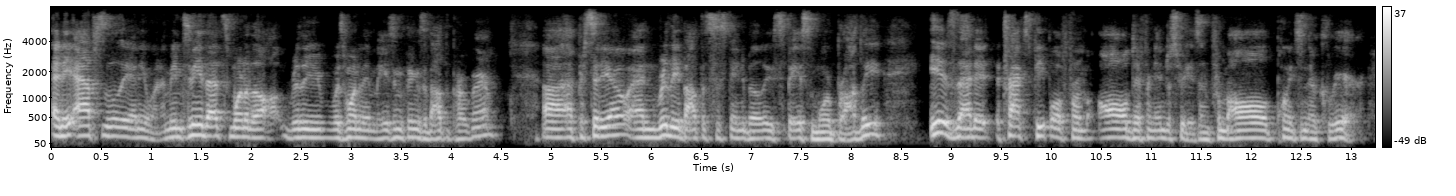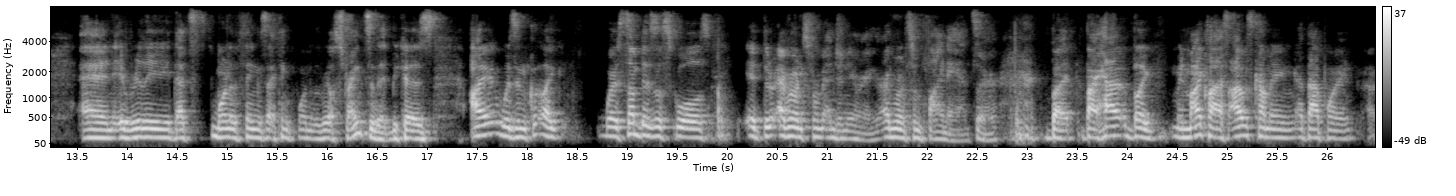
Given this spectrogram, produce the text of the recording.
Any absolutely anyone. I mean, to me, that's one of the really was one of the amazing things about the program uh, at Presidio, and really about the sustainability space more broadly, is that it attracts people from all different industries and from all points in their career. And it really that's one of the things I think one of the real strengths of it because I was in like where some business schools, it, everyone's from engineering or everyone's from finance, or but by have like in my class, I was coming at that point uh,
